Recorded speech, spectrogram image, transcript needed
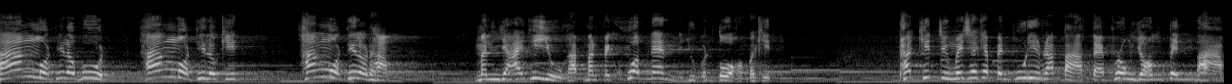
ทั้งหมดที่เราพูด ทั้งหมดที่เราคิด ทั้งหมดที่เราทำมันย้ายที่อยู่ครับ มันไปควบแน่นอยู่บนตัวของพระคิด พระคิดจึงไม่ใช่แค่เป็นผู้ที่รับบาป แต่พระองค์ยอมเป็นบาป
